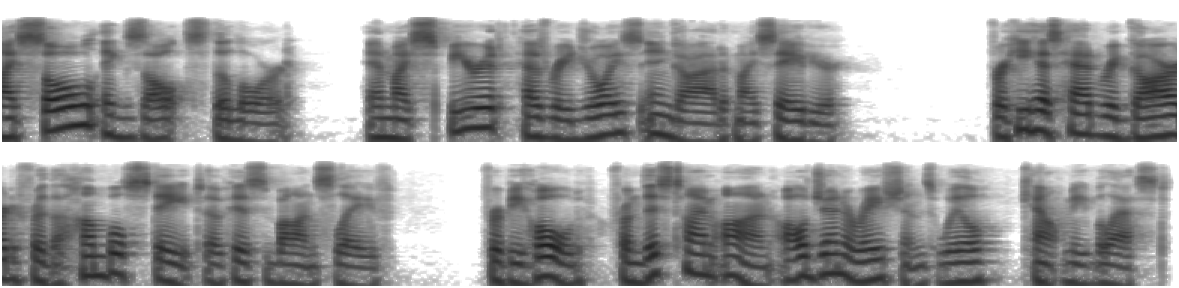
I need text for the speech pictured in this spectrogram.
My soul exalts the Lord, and my spirit has rejoiced in God my Savior. For he has had regard for the humble state of his bondslave. For behold, from this time on all generations will count me blessed.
